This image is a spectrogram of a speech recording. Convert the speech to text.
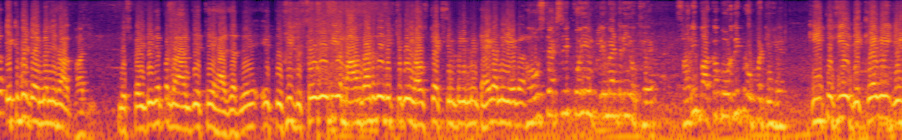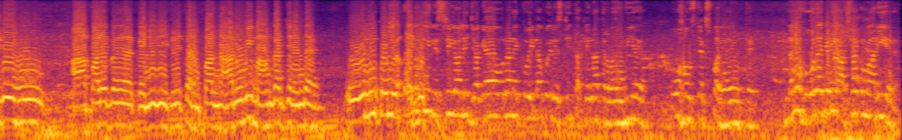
ਇੱਕ ਮਿੰਟ ਐਮਐਲਏ ਸਾਹਿਬ। ਹਾਂਜੀ। ਮੁਨਸਪੈਲਿਟੀ ਦੇ ਪ੍ਰਧਾਨ ਜੀ ਇੱਥੇ ਹਾਜ਼ਰ ਨੇ। ਇਹ ਤੁਸੀਂ ਦੱਸੋਗੇ ਵੀ ਇਮਾਮਗੜ੍ਹ ਦੇ ਵਿੱਚ ਕੋਈ ਹਾਊਸ ਟੈਕਸ ਇੰਪਲੀਮੈਂਟ ਹੈਗਾ ਨਹੀਂ ਹੈਗਾ? ਹਾਊਸ ਟੈਕਸ ਦੀ ਕੋਈ ਇੰਪਲੀਮੈਂਟ ਨਹੀਂ ਉੱਥੇ। ਸਾਰੀ ਵਾਕਫ ਬੋਰਡ ਦੀ ਪ੍ਰਾਪਰਟੀ ਹੈ। ਕੀ ਤੁਸੀਂ ਇਹ ਦੇਖਿਆ ਵੀ ਜਿਹੜੇ ਉਹ ਆਪ ਵਾਲੇ ਕੈਂਡੀਡੇਟ ਨੇ ਧਰਮਪਾਲ ਨਾਹਰ ਉਹ ਵੀ ਇਮਾਮਗੜ੍ਹ ਚ ਰਹਿੰਦਾ ਹੈ? ਉਹਨੂੰ ਕੋਈ ਉਹਨਾਂ ਦੀ admis- ਰਜਿਸਟਰੀ ਵਾਲੀ ਜਗ੍ਹਾ ਹੈ। ਉਹਨਾਂ ਨੇ ਕੋਈ ਨਾ ਕੋਈ ਰਜਿਸਟਰੀ ਧੱਕੇ ਨਾਲ ਕਰਵਾਈ ਹੋਈ ਹੈ। ਉਹ ਹਾਊਸ ਟੈਕਸ ਭਰਿਆ ਹੈ ਉੱਥੇ। ਨਾਲੇ ਹੋਰ ਹੈ ਜਿਹੜੀ ਆਸ਼ਾ ਕੁਮਾਰੀ ਹੈ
